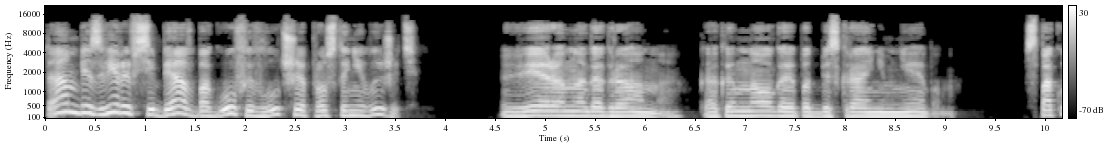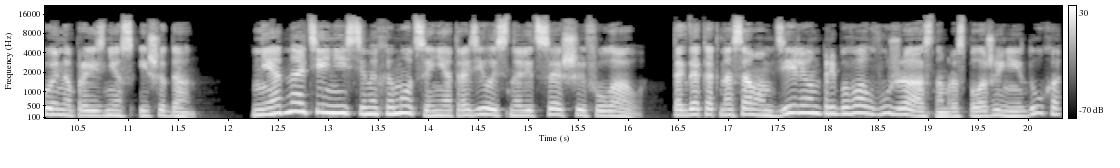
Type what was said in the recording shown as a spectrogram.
Там без веры в себя, в богов и в лучшее просто не выжить. «Вера многогранна, как и многое под бескрайним небом», — спокойно произнес Ишидан. Ни одна тень истинных эмоций не отразилась на лице Шифу Лао тогда как на самом деле он пребывал в ужасном расположении духа,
